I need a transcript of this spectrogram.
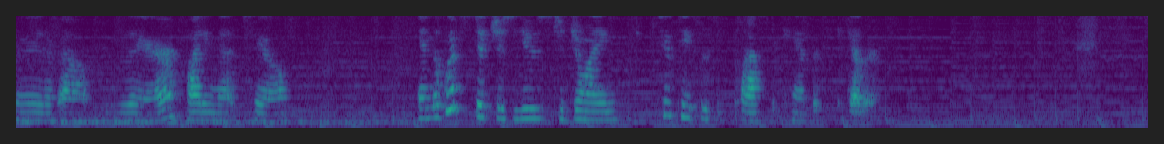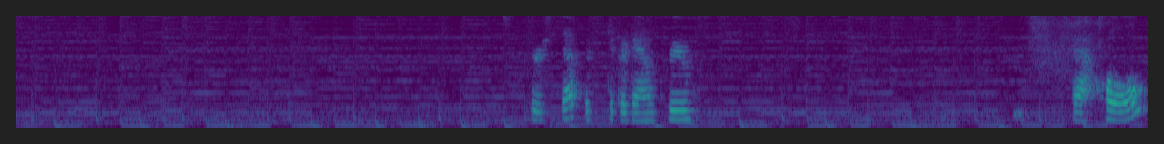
Right about there, hiding that tail. And the whip stitch is used to join two pieces of plastic canvas together. First step is to go down through that hole.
